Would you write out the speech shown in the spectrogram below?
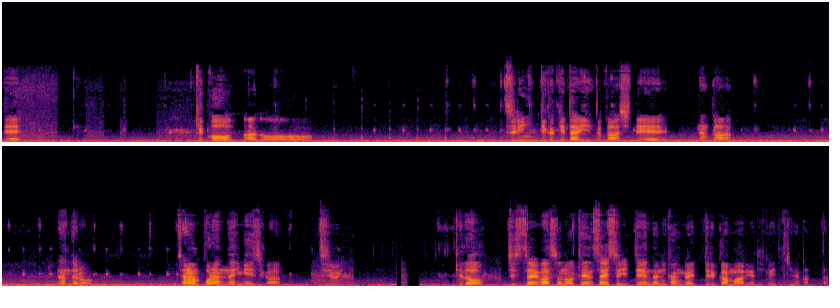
で、結構、あのー釣りに出かけたりとかして、なんか、なんだろう、チャランポランなイメージが強い。けど、実際はその天才すぎて何考えてるか周りが理解できなかった。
